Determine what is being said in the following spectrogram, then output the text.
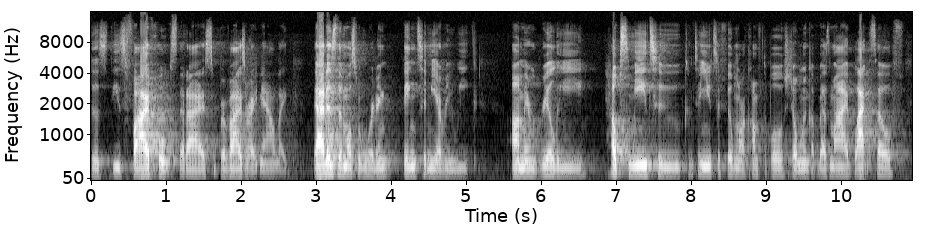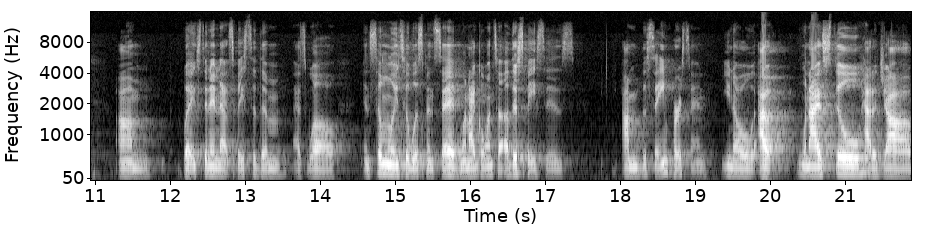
This, these five folks that I supervise right now, like that is the most rewarding thing to me every week um, and really helps me to continue to feel more comfortable showing up as my black self, um, but extending that space to them as well. And similarly to what's been said, when I go into other spaces, I'm the same person. You know, I, when I still had a job,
